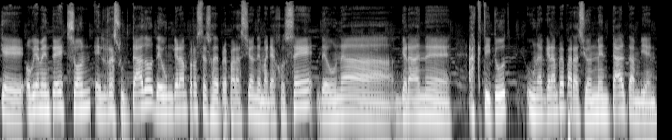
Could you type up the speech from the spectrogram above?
que obviamente son el resultado de un gran proceso de preparación de María José, de una gran eh, actitud, una gran preparación mental también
